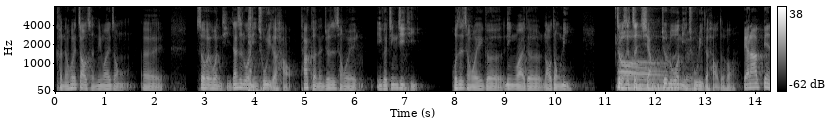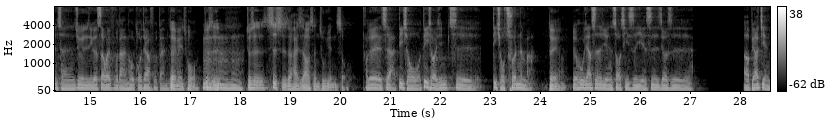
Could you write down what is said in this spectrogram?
可能会造成另外一种呃社会问题，但是如果你处理的好，它可能就是成为一个经济体，或是成为一个另外的劳动力，这个是正向的。哦就如果你对处理的好的话，不要让它变成就是一个社会负担或国家负担。对，没错，嗯，就是、嗯嗯，就是适时的还是要伸出援手。我觉得也是啊，地球地球已经是地球村了嘛，对啊，就互相是元首，其实也是就是呃，比较减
